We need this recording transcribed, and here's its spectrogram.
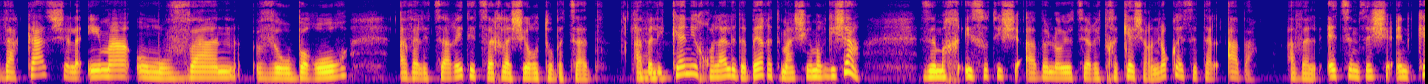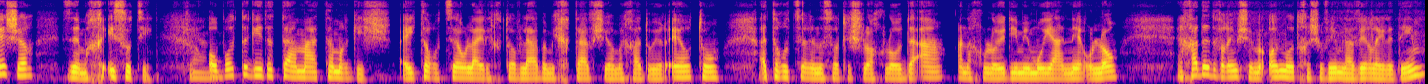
והכעס של האימא הוא מובן והוא ברור, אבל לצערי תצטרך להשאיר אותו בצד. כן. אבל היא כן יכולה לדבר את מה שהיא מרגישה. זה מכעיס אותי שאבא לא יוצר איתך קשר, אני לא כועסת על אבא. אבל עצם זה שאין קשר, זה מכעיס אותי. כן. או בוא תגיד אתה מה אתה מרגיש. היית רוצה אולי לכתוב לאבא מכתב שיום אחד הוא יראה אותו? אתה רוצה לנסות לשלוח לו הודעה? אנחנו לא יודעים אם הוא יענה או לא. אחד הדברים שמאוד מאוד חשובים להעביר לילדים,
